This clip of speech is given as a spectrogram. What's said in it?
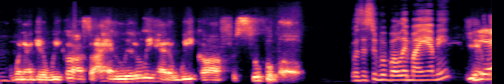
Mhm. when I get a week off. So I had literally had a week off for Super Bowl. Was the Super Bowl in Miami? Yeah, it was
